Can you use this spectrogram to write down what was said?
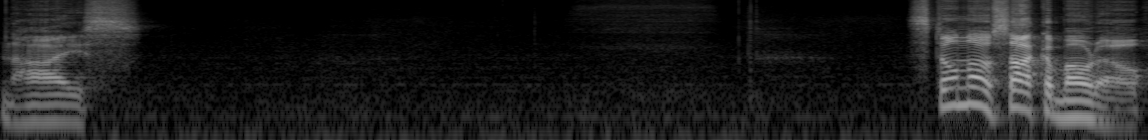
Nice. Still no Sakamoto.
